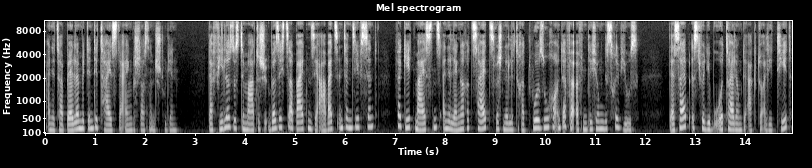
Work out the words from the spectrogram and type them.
eine Tabelle mit den Details der eingeschlossenen Studien. Da viele systematische Übersichtsarbeiten sehr arbeitsintensiv sind, vergeht meistens eine längere Zeit zwischen der Literatursuche und der Veröffentlichung des Reviews. Deshalb ist für die Beurteilung der Aktualität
